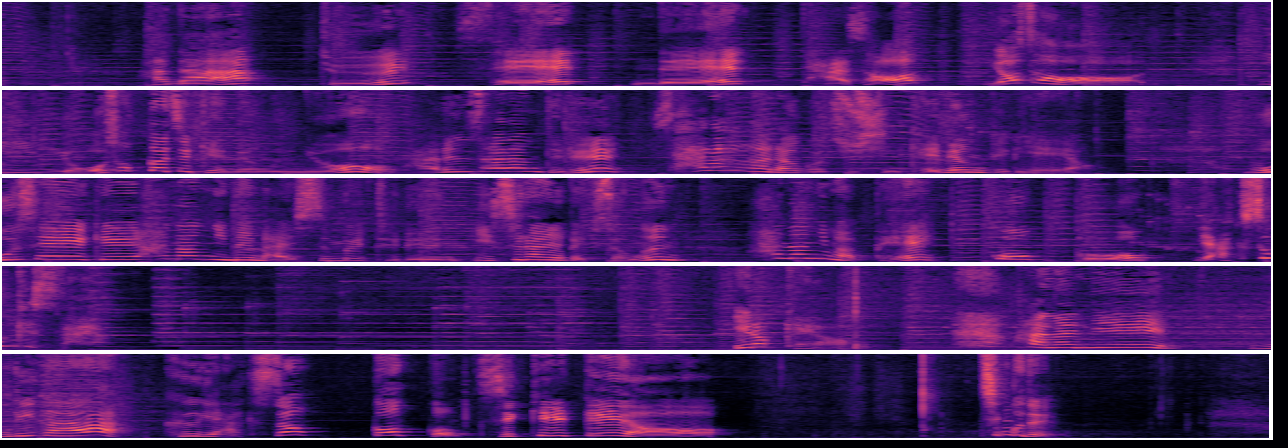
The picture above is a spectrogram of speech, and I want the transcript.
하나, 둘, 셋, 넷, 다섯, 여섯. 이 여섯 가지 계명은요, 다른 사람들을 사랑하라고 주신 계명들이에요. 모세에게 하나님의 말씀을 들은 이스라엘 백성은 하나님 앞에 꼭꼭 약속했어요. 이렇게요. 하나님, 우리가 그 약속 꼭꼭 지킬게요. 친구들,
